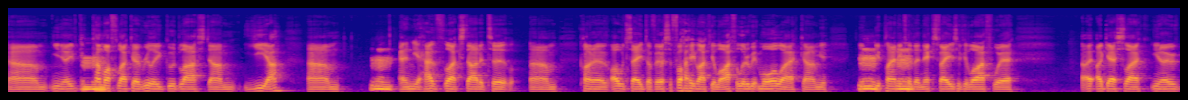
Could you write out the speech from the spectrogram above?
um, you know you've come Mm. off like a really good last um, year, um, Mm, and you have like started to um, kind of I would say diversify like your life a little bit more. Like um, you you- Mm, you're planning for mm. the next phase of your life where I, I guess like you know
